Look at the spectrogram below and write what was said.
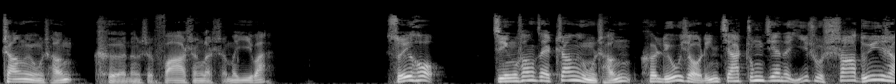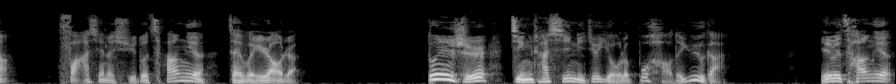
张永成可能是发生了什么意外。随后。警方在张永成和刘小林家中间的一处沙堆上，发现了许多苍蝇在围绕着。顿时，警察心里就有了不好的预感，因为苍蝇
